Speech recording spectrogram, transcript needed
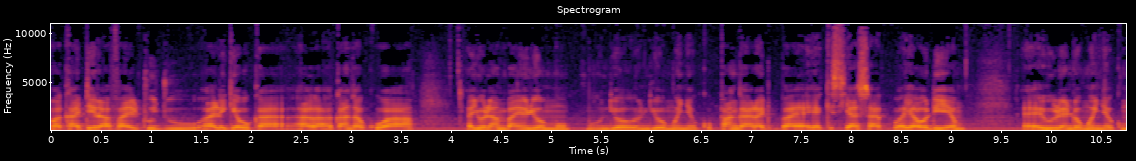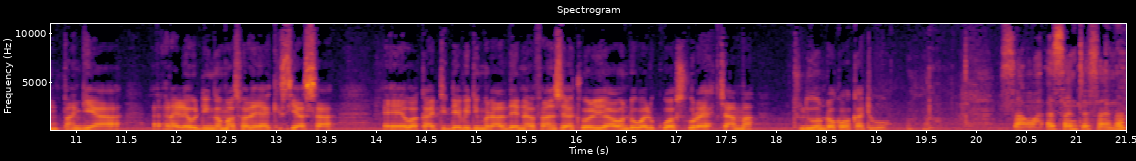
wakati Rafael Tuju aligeuka akaanza kuwa yule ambaye ndio, ndio, ndio mwenye kupanga ratiba ya kisiasa kwa ya ODM e, yule ndio mwenye kumpangia Raila Odinga masuala ya kisiasa e, wakati David Mrathe na Francis Atwoli hao ndio walikuwa sura ya chama. Tuliondoka wakati huo. Sawa, asante sana.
